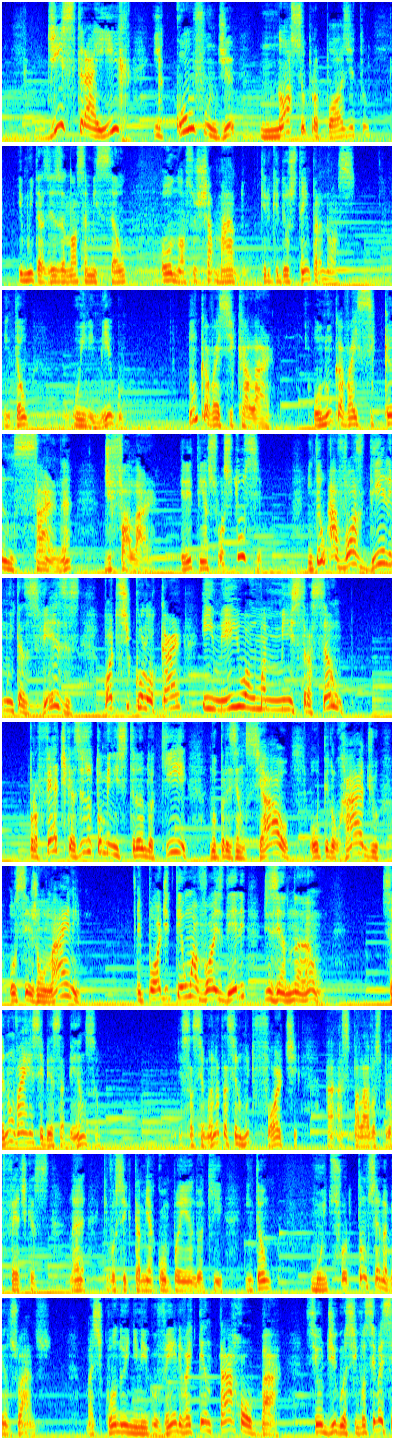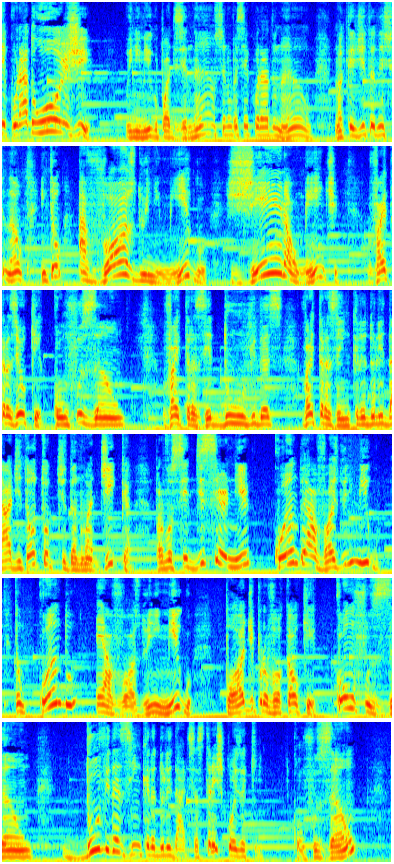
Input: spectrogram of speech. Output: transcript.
Distrair e confundir nosso propósito e muitas vezes a nossa missão ou nosso chamado, aquilo que Deus tem para nós. Então, o inimigo nunca vai se calar ou nunca vai se cansar, né, de falar. Ele tem a sua astúcia. Então, a voz dele muitas vezes pode se colocar em meio a uma ministração profética. Às vezes eu estou ministrando aqui no presencial ou pelo rádio, ou seja, online, e pode ter uma voz dele dizendo: Não, você não vai receber essa bênção essa semana está sendo muito forte as palavras proféticas né, que você que está me acompanhando aqui. Então, muitos estão sendo abençoados. Mas quando o inimigo vem, ele vai tentar roubar. Se eu digo assim, você vai ser curado hoje, o inimigo pode dizer: não, você não vai ser curado, não. Não acredita nisso, não. Então, a voz do inimigo geralmente vai trazer o que? Confusão, vai trazer dúvidas, vai trazer incredulidade. Então eu estou te dando uma dica para você discernir quando é a voz do inimigo. Então, quando é a voz do inimigo, pode provocar o que? Confusão, dúvidas e incredulidade. Essas três coisas aqui: confusão,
